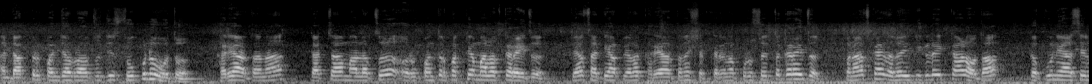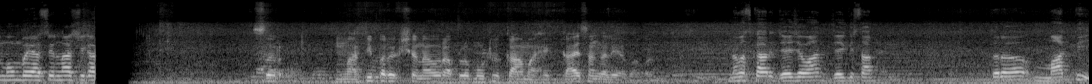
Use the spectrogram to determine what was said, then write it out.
आणि डॉक्टर पंजाबरावचं जे स्वप्न होतं खऱ्या अर्थानं कच्च्या मालाचं रूपांतर पक्क्या मालात करायचं. त्यासाठी आपल्याला खऱ्या अर्थानं शेतकऱ्यांना प्रोत्साहित तर करायचं. पण आज काय झालं? एकीकडे एक काळ होता. तर पुणे असेल मुंबई असेल नाशिक सर माती परीक्षणावर आपलं मोठं काम आहे. काय सांगाल याबाबत? नमस्कार जय जवान जय किसान. तर माती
